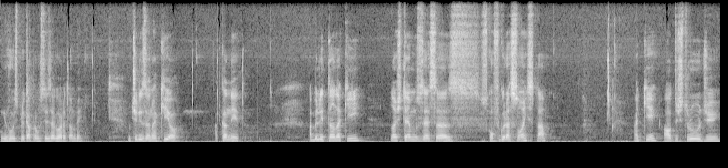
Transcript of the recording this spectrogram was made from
e vou explicar para vocês agora também. Utilizando aqui, ó, a caneta. Habilitando aqui, nós temos essas configurações, tá? Aqui, Auto Extrude,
